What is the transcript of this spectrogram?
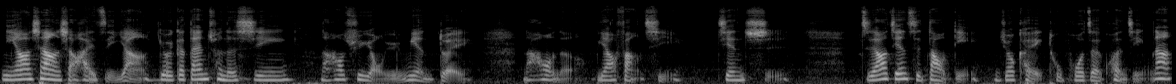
你要像小孩子一样，有一个单纯的心，然后去勇于面对。然后呢，不要放弃，坚持，只要坚持到底，你就可以突破这个困境。那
